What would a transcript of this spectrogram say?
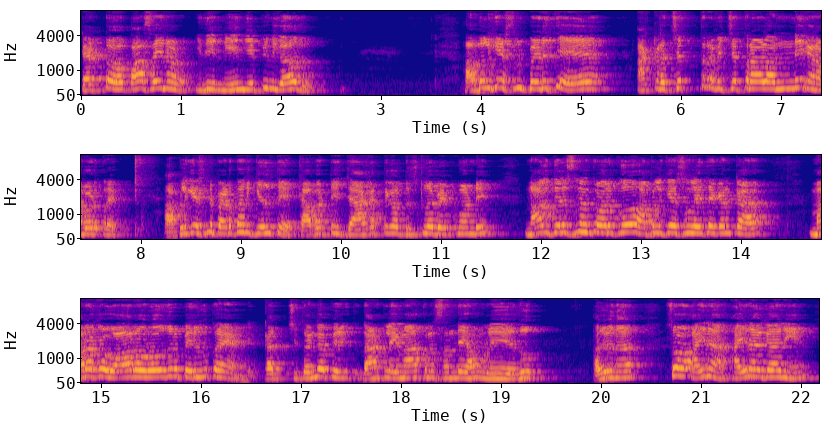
టెట్ పాస్ అయినాడు ఇది నేను చెప్పింది కాదు. అప్లికేషన్ పెడితే అక్కడ చిత్ర విచిత్రాలన్నీ కనబడతాయి అప్లికేషన్ పెడతానికి వెళ్తే కాబట్టి జాగ్రత్తగా దృష్టిలో పెట్టుకోండి. నాకు తెలిసినంత వరకు అప్లికేషన్లు అయితే కనుక మరొక వారం రోజులు పెరుగుతాయండి. ఖచ్చితంగా పెరుగుతాయి దాంట్లో ఏమాత్రం సందేహం లేదు. అదేనా సో అయినా అయినా కానీ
